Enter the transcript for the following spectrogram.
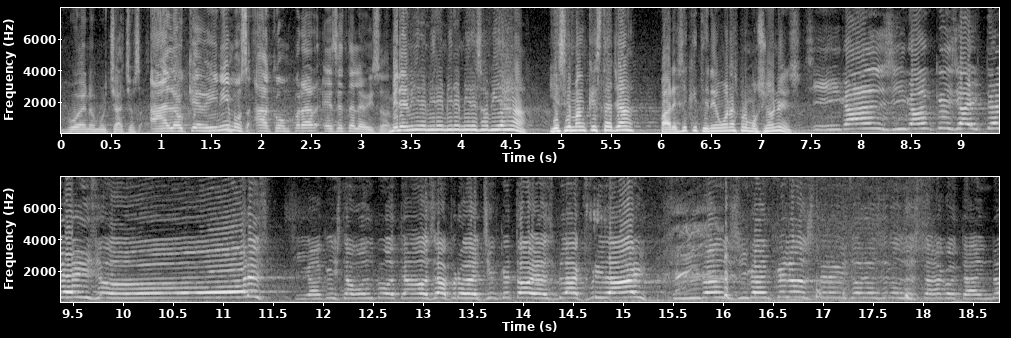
Bueno, muchachos, a lo que vinimos a comprar ese televisor. Mire, mire, mire, mire, mire esa vieja. Y ese man que está allá, parece que tiene buenas promociones. Sigan, sigan que si hay televisores. Sigan que estamos votados. Aprovechen que todavía es Black Friday. Sigan, sigan que los televisores se nos están agotando.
